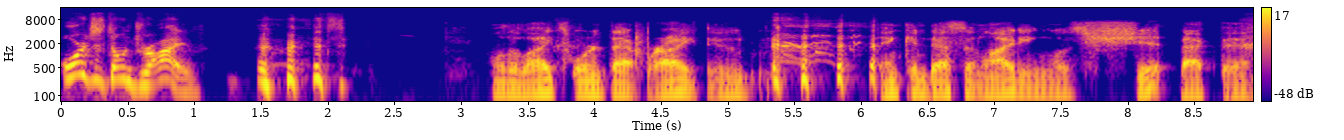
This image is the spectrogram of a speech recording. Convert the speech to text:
or just don't drive. Well, the lights weren't that bright, dude. Incandescent lighting was shit back then,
